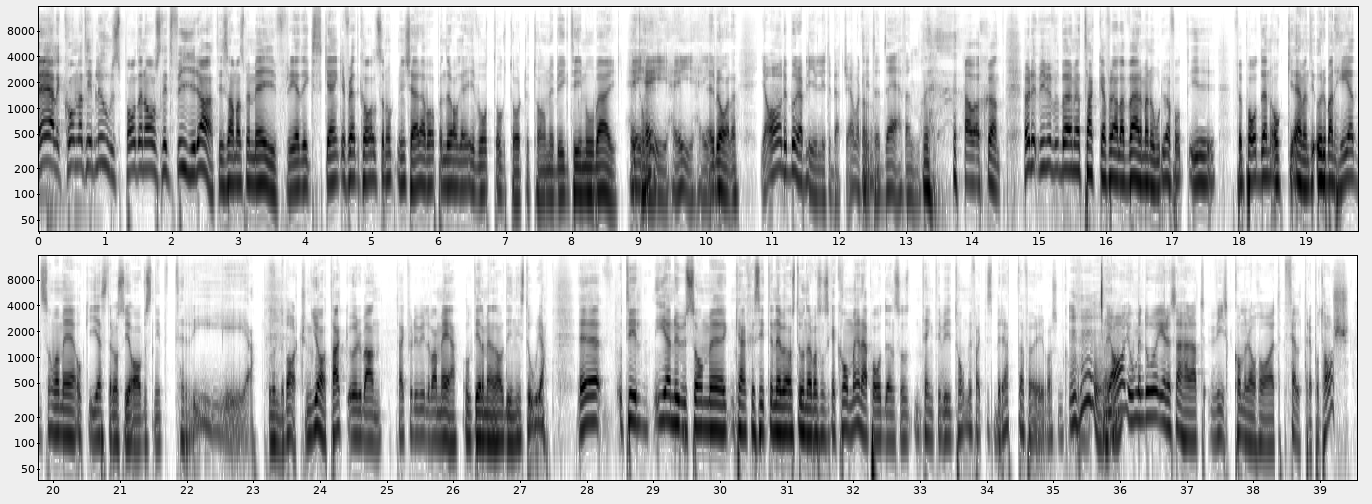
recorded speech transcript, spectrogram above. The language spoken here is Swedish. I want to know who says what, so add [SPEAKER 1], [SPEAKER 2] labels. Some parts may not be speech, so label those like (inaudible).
[SPEAKER 1] Välkomna till Bluespodden avsnitt 4 tillsammans med mig, Fredrik Skanker Fred Karlsson och min kära vapendragare i vått och torrt, Tommy Big T Moberg.
[SPEAKER 2] Hej,
[SPEAKER 1] Tommy.
[SPEAKER 2] hej, hej, hej.
[SPEAKER 1] Är det bra eller?
[SPEAKER 2] Ja, det börjar bli lite bättre. Jag har varit lite däven. (laughs)
[SPEAKER 1] ja, vad skönt. Hörde, vi vill börja med att tacka för alla värmande ord vi har fått i, för podden och även till Urban Hed som var med och gästade oss i avsnitt 3.
[SPEAKER 2] Underbart.
[SPEAKER 1] Ja, tack Urban. Tack för att du ville vara med och dela med dig av din historia. Eh, och till er nu som eh, kanske sitter nervöst och undrar vad som ska komma i den här podden så tänkte vi Tommy faktiskt berätta för er vad som kommer.
[SPEAKER 2] Mhm. Ja, jo, men då är det så här att vi kommer att ha ett fältreportage.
